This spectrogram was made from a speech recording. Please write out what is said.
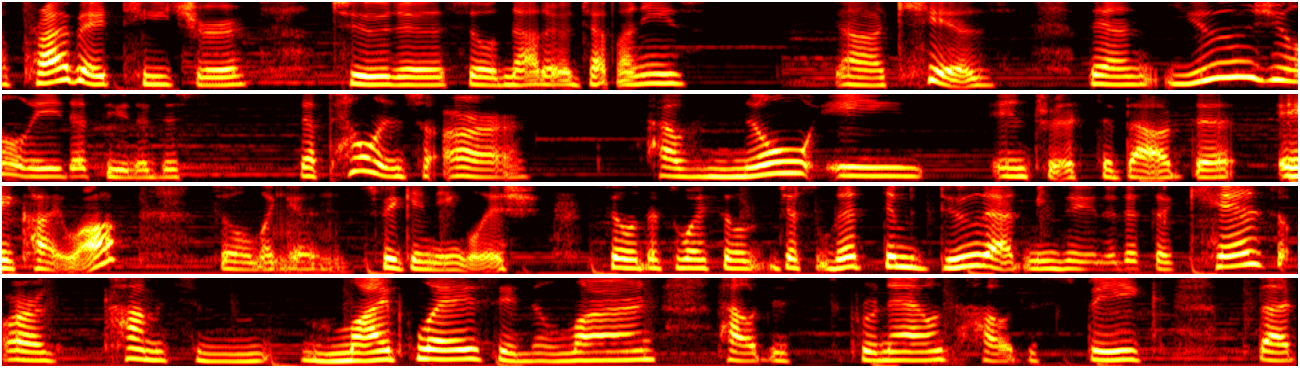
a private teacher to the so now the japanese uh, kids then usually that's you know just the parents are have no in, interest about the eikaiwa so like uh, Mhm. speaking english so that's why so just let them do that means you know just the kids are come to my place and learn how to pronounce how to speak but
